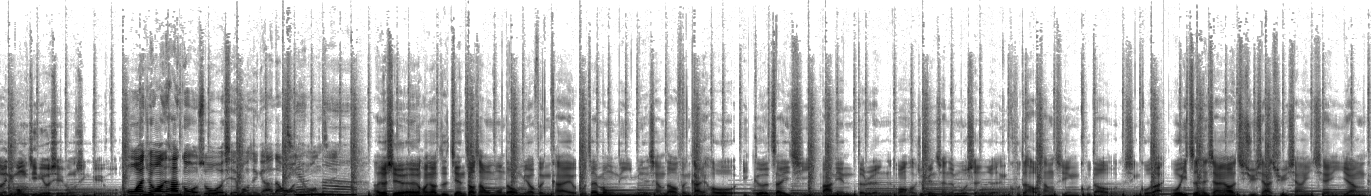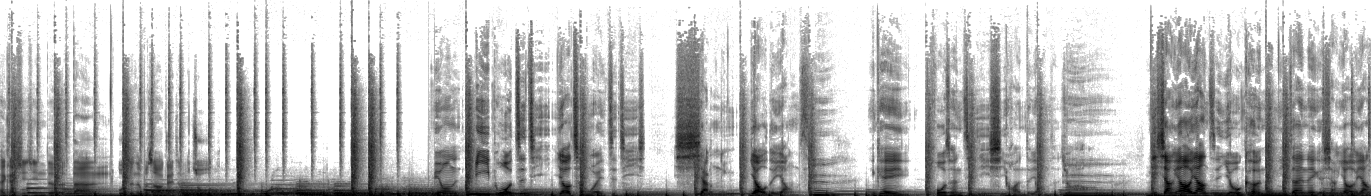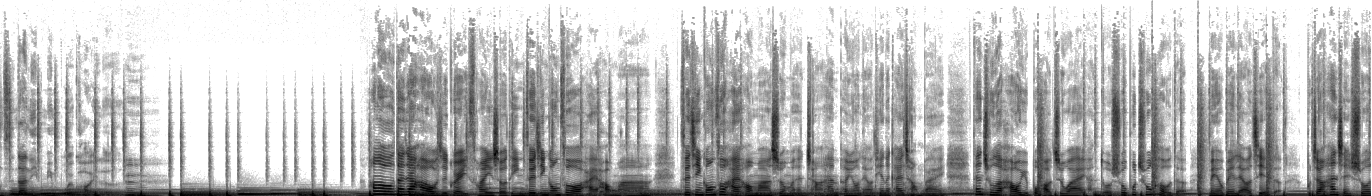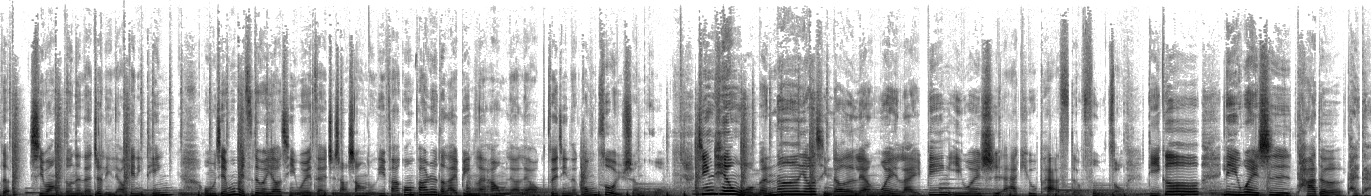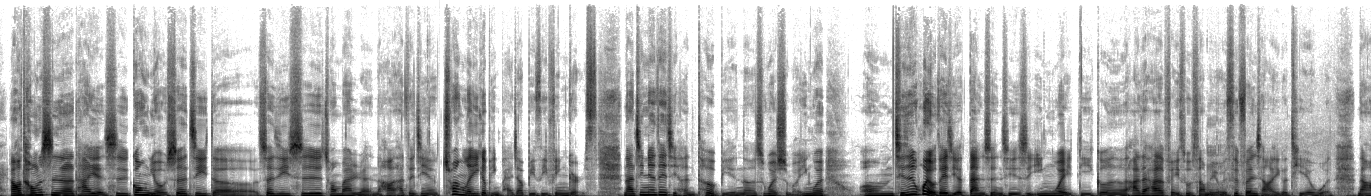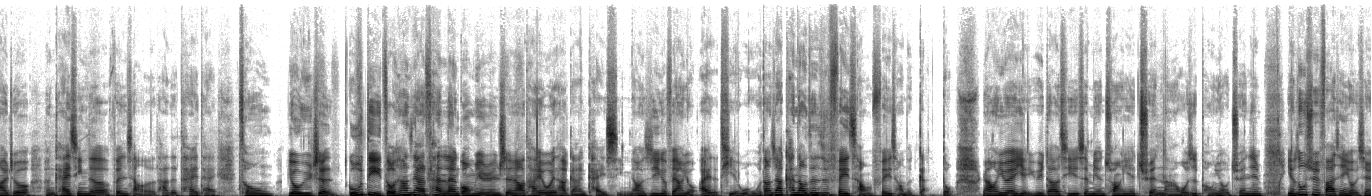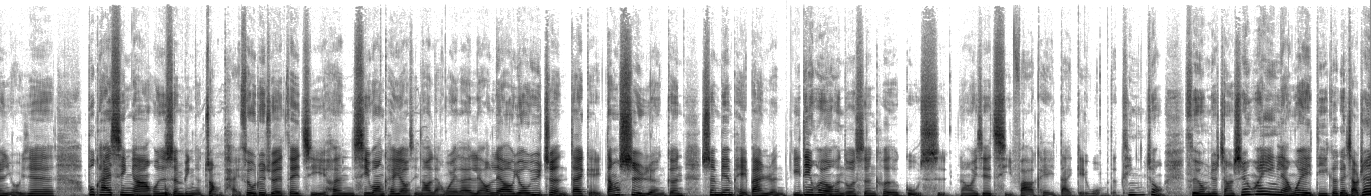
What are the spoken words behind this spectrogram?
所以你忘记你有写一封信给我？我完全忘记，他跟我说我写一封信给他，但我完全忘记。他就写，呃，黄小志，今天早上我梦到我们要分开，我在梦里面想到分开后，一个在一起八年的人，往后就变成了陌生人，哭得好伤心，哭到醒过来。我一直很想要继续下去，像以前一样开开心心的，但我真的不知道该怎么做。不用逼迫自己要成为自己想要的样子，嗯，你可以活成自己喜欢的样子就好。你想要的样子，有可能你在那个想要的样子，但你并不会快乐。嗯。Hello，大家好，我是 Grace，欢迎收听。最近工作还好吗？最近工作还好吗？是我们很常和朋友聊天的开场白。但除了好与不好之外，很多说不出口的，没有被了解的。不知道和谁说的，希望都能在这里聊给你听。我们节目每次都会邀请一位在职场上努力发光发热的来宾来和我们聊聊最近的工作与生活。今天我们呢邀请到了两位来宾，一位是 Acupath 的副总迪哥，另一位是他的太太。然后同时呢，他也是共有设计的设计师创办人。然后他最近也创了一个品牌叫 Busy Fingers。那今天这集很特别呢，是为什么？因为嗯，其实会有这一集的诞生，其实是因为迪哥呢，他在他的 Facebook 上面有一次分享了一个贴文，然后他就很开心的分享了他的太太从忧郁症谷底走向现在灿烂光明的人生，然后他也为他感到开心，然后是一个非常有爱的贴文。我当下看到真的是非常非常的感动，然后因为也遇到其实身边创业圈啊，或是朋友圈，也陆续发现有些人有一些不开心啊，或是生病的状态，所以我就觉得这一集很希望可以邀请到两位来聊聊。忧郁症带给当事人跟身边陪伴人，一定会有很多深刻的故事，然后一些启发可以带给我们的听众，所以我们就掌声欢迎两位迪哥跟小珍。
